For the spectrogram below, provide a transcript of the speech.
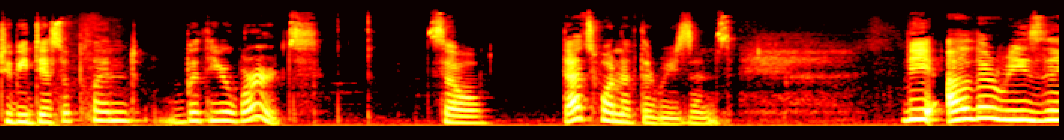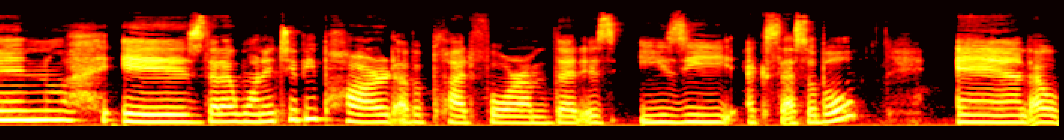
to be disciplined with your words. So that's one of the reasons. The other reason is that I wanted to be part of a platform that is easy accessible and I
